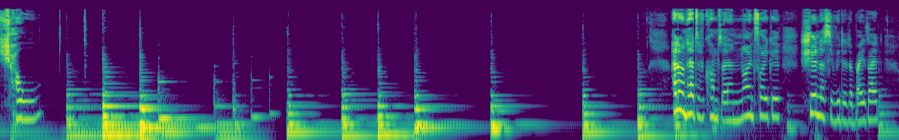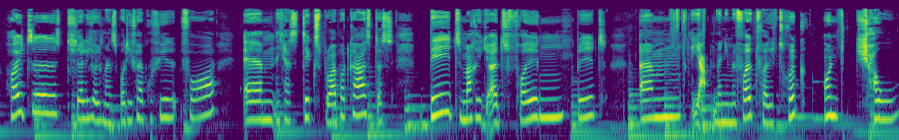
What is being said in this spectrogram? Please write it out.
ciao. Hallo und herzlich willkommen zu einer neuen Folge. Schön, dass ihr wieder dabei seid. Heute stelle ich euch mein Spotify-Profil vor. Ähm, ich heiße Dix Brawl Podcast. Das Bild mache ich als Folgenbild. Ähm, ja, wenn ihr mir folgt, folge ich zurück und ciao.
